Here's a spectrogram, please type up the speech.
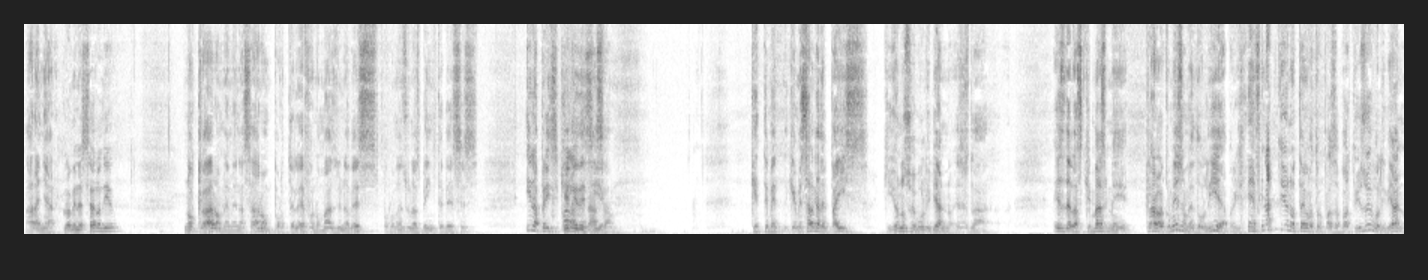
arañar. ¿Lo amenazaron, Diego? No, claro, me amenazaron por teléfono más de una vez, por lo menos unas 20 veces. Y la principal ¿Qué le amenaza, decía? que, te me, que me salga del país, que yo no soy boliviano. Esa es la es de las que más me... Claro, al comienzo me dolía, porque al final yo no tengo otro pasaporte, yo soy boliviano.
